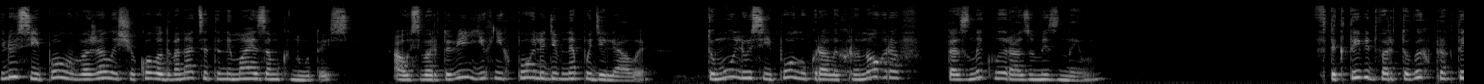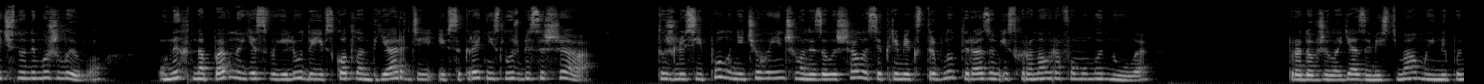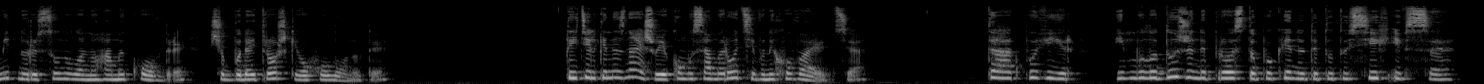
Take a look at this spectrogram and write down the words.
Люсі і Пол вважали, що коло дванадцяти не має замкнутись, а ось вартові їхніх поглядів не поділяли, тому Люсі і Пол украли хронограф та зникли разом із ним. Втекти від вартових практично неможливо. У них, напевно, є свої люди і в Скотланд Ярді, і в секретній службі США. Тож Люсі й Полу нічого іншого не залишалося, крім як стрибнути разом із хронографом у минуле. Продовжила я замість мами і непомітно розсунула ногами ковдри, щоб бодай трошки охолонути. Ти тільки не знаєш, у якому саме році вони ховаються. Так, повір, їм було дуже непросто покинути тут усіх і все.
